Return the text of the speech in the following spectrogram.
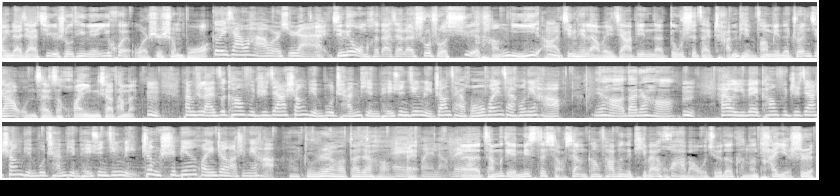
欢迎大家继续收听联谊会，我是盛博。各位下午好，我是徐冉。哎，今天我们和大家来说说血糖仪啊。今天两位嘉宾呢都是在产品方面的专家，我们再次欢迎一下他们。嗯，他们是来自康复之家商品部产品培训经理张彩虹，欢迎彩虹，你好。你好，大家好。嗯，还有一位康复之家商品部产品培训经理郑世斌，欢迎郑老师，你好。啊，主持人好，大家好。哎，欢迎两位啊。呃，咱们给 Mr 小象刚发问个题外话吧，我觉得可能他也是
